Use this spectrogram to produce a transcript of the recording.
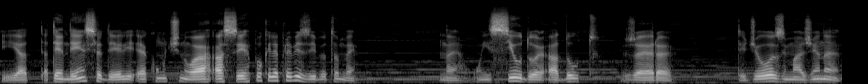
E a, a tendência dele é continuar a ser porque ele é previsível também né, um Isildur adulto já era tedioso, imagina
